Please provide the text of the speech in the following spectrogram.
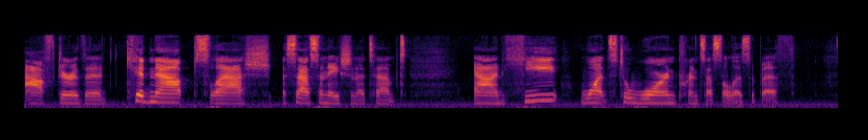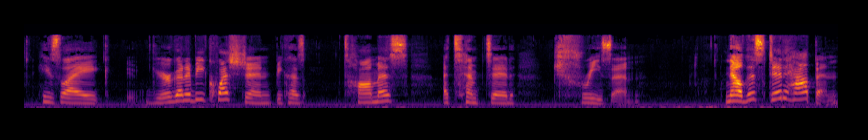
after the kidnap slash assassination attempt. and he wants to warn Princess Elizabeth. He's like, You're going to be questioned because Thomas attempted treason. Now, this did happen.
